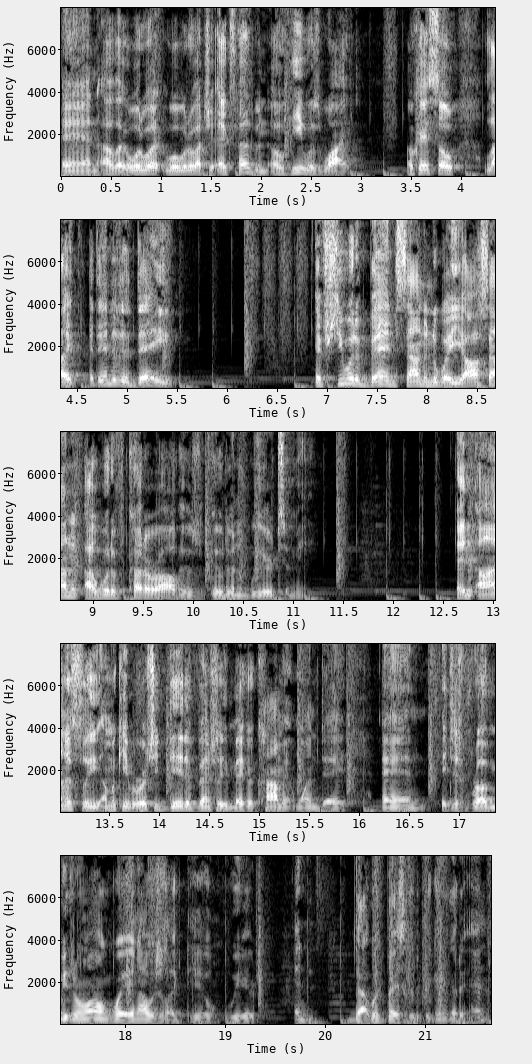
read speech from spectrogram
And I was like, what, what, well, what about your ex husband? Oh, he was white. Okay, so like at the end of the day, if she would have been sounding the way y'all sounded, I would have cut her off. It was it would have been weird to me. And honestly, I'm gonna keep it real. She did eventually make a comment one day, and it just rubbed me the wrong way, and I was just like, "Ew, weird." And that was basically the beginning of the end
